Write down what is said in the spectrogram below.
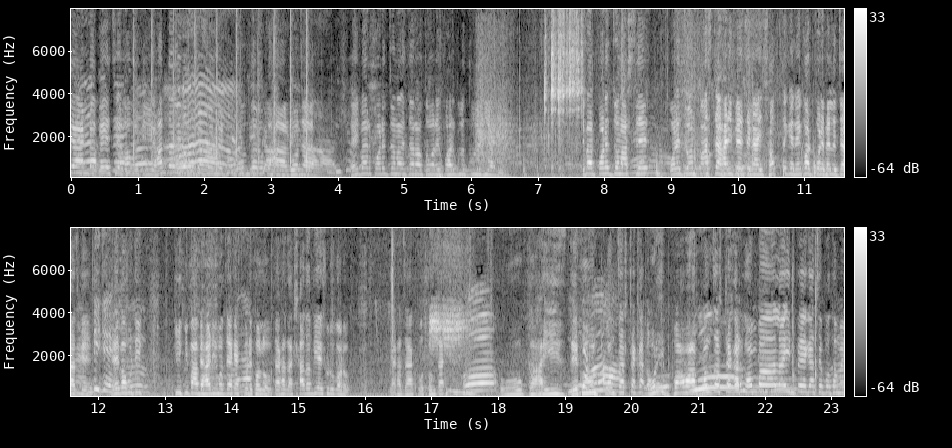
তিনটে আন্ডা পেয়েছে বাবুটি হাততালি বাবুটির জন্য খুব সুন্দর উপহার মজা। এইবার পরের জন দাঁড়াও তোমার এই উপহারগুলো তুলে দিই আগে এবার পরের জন আসছে পরের জন পাঁচটা হাড়ি পেয়েছে গাই সব থেকে রেকর্ড করে ফেলেছে আজকে। এই বাবুটি কি কি পাবে হাড়ির মধ্যে এক এক করে খোলো। দেখা যাক সাদা দিয়ে শুরু করো। দেখা যাক প্রথমটা। ও। ও গাইস দেখুন পঞ্চাশ টাকা ওরে বাবা পঞ্চাশ টাকার লম্বা লাইন পেয়ে গেছে প্রথমে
